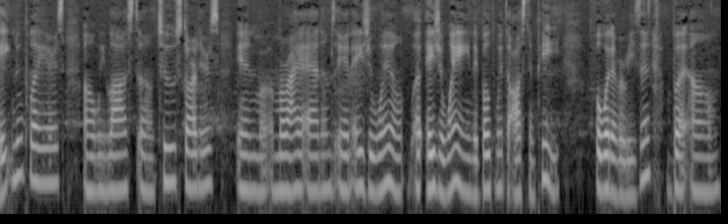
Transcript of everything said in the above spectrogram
eight new players. Uh, we lost uh, two starters in Mar- Mariah Adams and Asia Wayne. Uh, Asia Wayne. They both went to Austin Peay for whatever reason, but um,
